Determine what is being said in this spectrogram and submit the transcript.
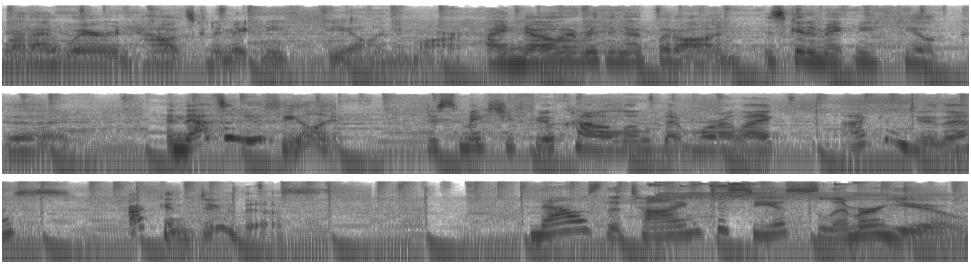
what I wear and how it's going to make me feel anymore. I know everything I put on is going to make me feel good. And that's a new feeling. Just makes you feel kind of a little bit more like, I can do this. I can do this. Now's the time to see a slimmer you.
